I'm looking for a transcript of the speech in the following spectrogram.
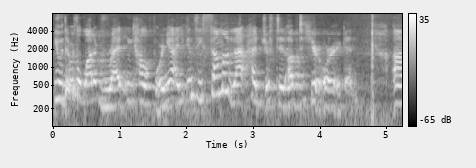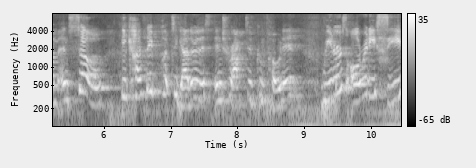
you, there was a lot of red in California, and you can see some of that had drifted up to here, Oregon. Um, and so, because they put together this interactive component, readers already see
